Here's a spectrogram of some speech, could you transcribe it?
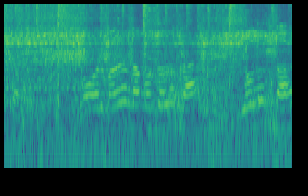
çıkarıyor. Ormanın da motorun da yolun da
